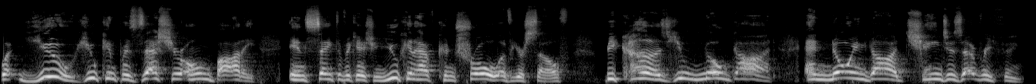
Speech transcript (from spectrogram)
But you, you can possess your own body in sanctification. You can have control of yourself because you know God. And knowing God changes everything.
